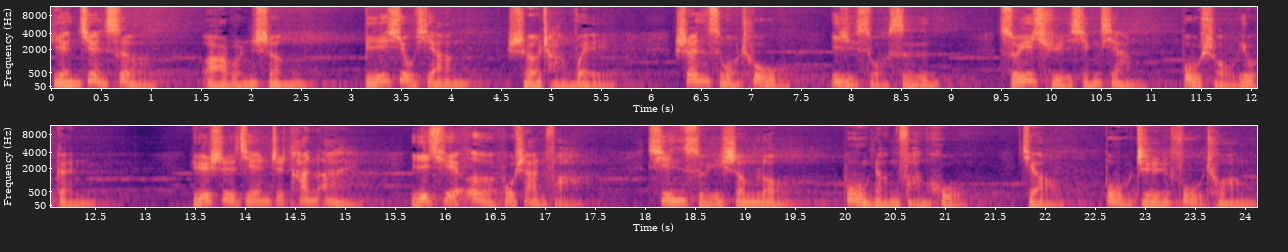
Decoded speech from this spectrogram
眼见色，耳闻声，鼻嗅香，舌常味，身所处，意所思，随取形象，不守六根。于世间之贪爱，一切恶不善法，心随生漏，不能防护，叫不知覆疮。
